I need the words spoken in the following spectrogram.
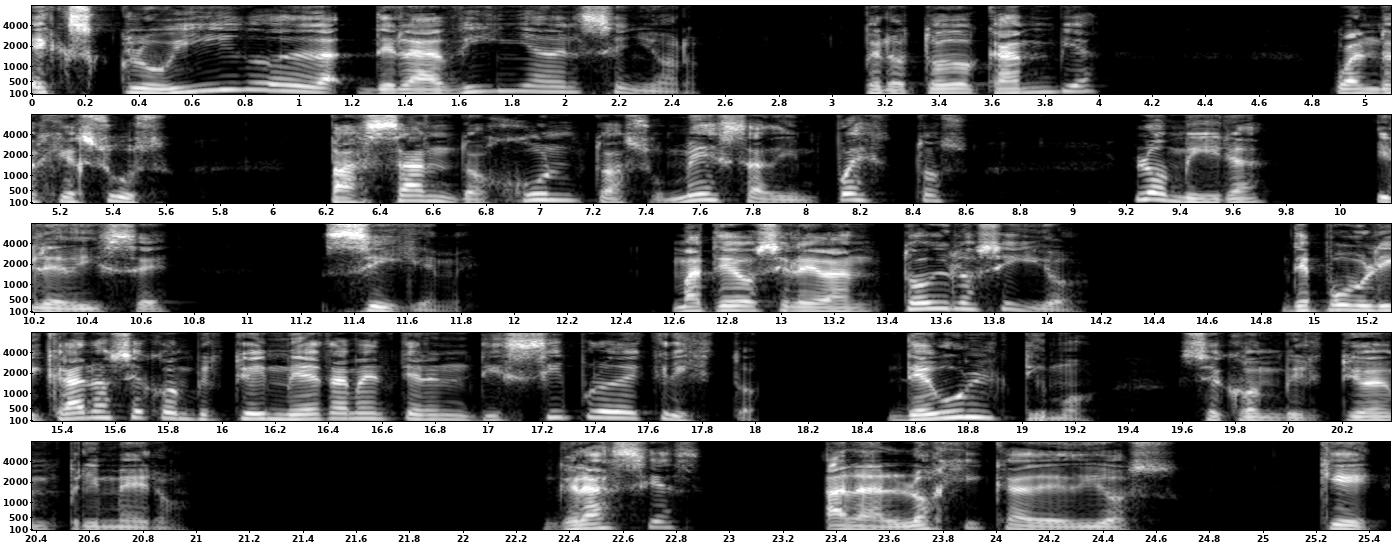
excluido de la, viña del Señor. Pero todo cambia cuando Jesús, pasando junto a su mesa de impuestos, lo mira y le dice, sígueme. Mateo se levantó y lo siguió. De publicano se convirtió inmediatamente en discípulo de Cristo. De último se convirtió en primero. Gracias a la lógica de Dios, que,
